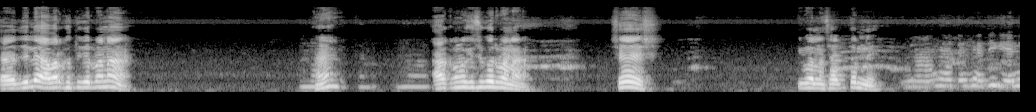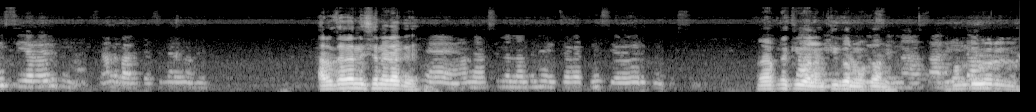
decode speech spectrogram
ছেড়ে দিলে আবার ক্ষতি করবে না? হ্যাঁ? আর কোনো কিছু করবে না? শেষ? কি বলেন ছাড়তাম নি না হেদে হেদিকে নিচি আর এরকম আমি না এর আগে হ্যাঁ আমি আসছিলাম না দিন এই জায়গায় নিচি আর এরকম করছি। আর আপনি কি বলেন কি করব কোন? না সারি বন্ধ করে দেন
